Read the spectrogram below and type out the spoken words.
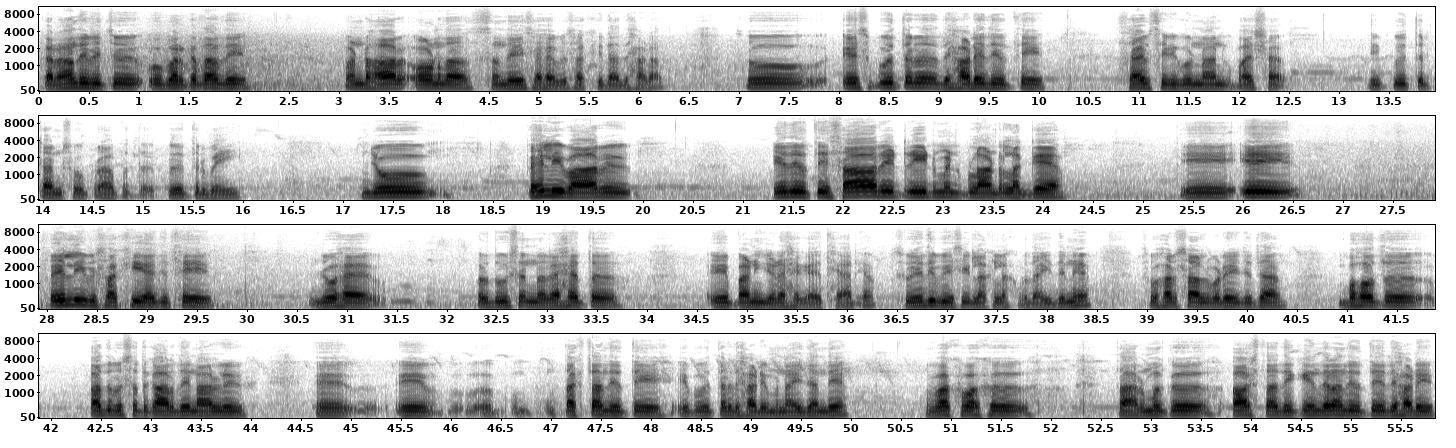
ਘਰਾਂ ਦੇ ਵਿੱਚ ਉਹ ਬਰਕਤਾਂ ਦੇ ਭੰਡਾਰ ਆਉਣ ਦਾ ਸੰਦੇਸ਼ ਹੈ ਵਿਸਾਖੀ ਦਾ ਦਿਹਾੜਾ। ਸੋ ਇਸ ਪਵਿੱਤਰ ਦਿਹਾੜੇ ਦੇ ਉੱਤੇ ਸਾਹਿਬ ਸ੍ਰੀ ਗੁਰੂ ਨਾਨਕ ਪਾਤਸ਼ਾਹ ਦੀ ਪਵਿੱਤਰ ਚਰਨ ਛੋਹ ਪ੍ਰਾਪਤ, ਪਵਿੱਤਰ ਬਈ ਜੋ ਪਹਿਲੀ ਵਾਰ ਇਹਦੇ ਉੱਤੇ ਸਾਰੇ ਟ੍ਰੀਟਮੈਂਟ ਪਲਾਂਟ ਲੱਗ ਗਏ ਆ। ਤੇ ਇਹ ਪਹਿਲੀ ਵਿਸਾਖੀ ਹੈ ਜਿੱਥੇ ਜੋ ਹੈ ਪ੍ਰਦੂਸ਼ਣ ਰਹਿਤ ਇਹ ਪਾਣੀ ਜਿਹੜਾ ਹੈਗਾ ਇੱਥੇ ਆ ਰਿਹਾ। ਸੋ ਇਹਦੀ ਵੀ ਅਸੀਂ ਲੱਖ ਲੱਖ ਵਧਾਈ ਦਿੰਦੇ ਹਾਂ। ਸੋ ਹਰ ਸਾਲ ਬੜੇ ਜਿੱਦਾਂ ਬਹੁਤ ਅਦਬ ਸਤਿਕਾਰ ਦੇ ਨਾਲ ਇਹ ਤਖਤਾਂ ਦੇ ਉੱਤੇ ਇਹ ਪਵਿੱਤਰ ਦਿਹਾੜੇ ਮਨਾਏ ਜਾਂਦੇ ਆ। ਵੱਖ-ਵੱਖ ਧਾਰਮਿਕ ਆਸਥਾ ਦੇ ਕੇਂਦਰਾਂ ਦੇ ਉੱਤੇ ਦਿਹਾੜੇ,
